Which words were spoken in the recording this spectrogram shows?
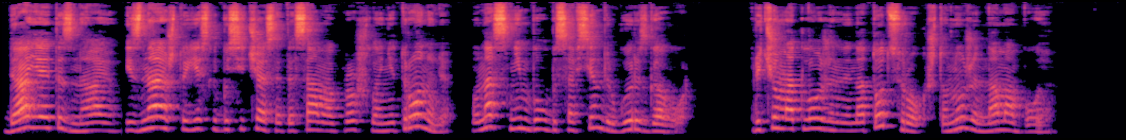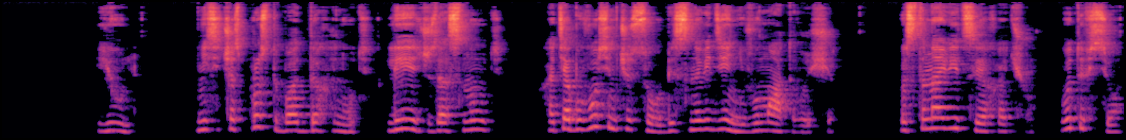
Да, я это знаю. И знаю, что если бы сейчас это самое прошлое не тронули, у нас с ним был бы совсем другой разговор. Причем отложенный на тот срок, что нужен нам обоим. Юль, мне сейчас просто бы отдохнуть, лечь, заснуть. Хотя бы восемь часов, без сновидений выматывающих. Восстановиться я хочу. Вот и все.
